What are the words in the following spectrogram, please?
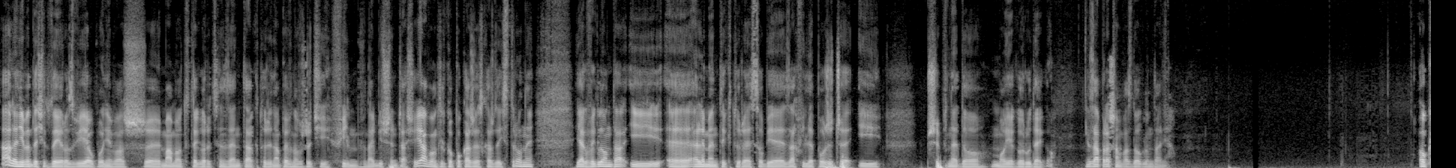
ale nie będę się tutaj rozwijał, ponieważ e, mamy od tego recenzenta, który na pewno wrzuci film w najbliższym czasie. Ja Wam tylko pokażę z każdej strony, jak wygląda i e, elementy, które sobie za chwilę pożyczę i przypnę do mojego rudego. Zapraszam Was do oglądania. Ok.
